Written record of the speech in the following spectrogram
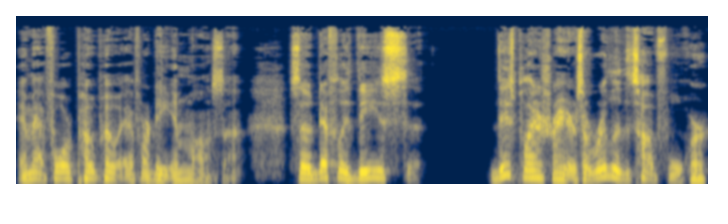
And map four, Pokpo, FRD, and Masa. So definitely these these players right here. So really the top four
